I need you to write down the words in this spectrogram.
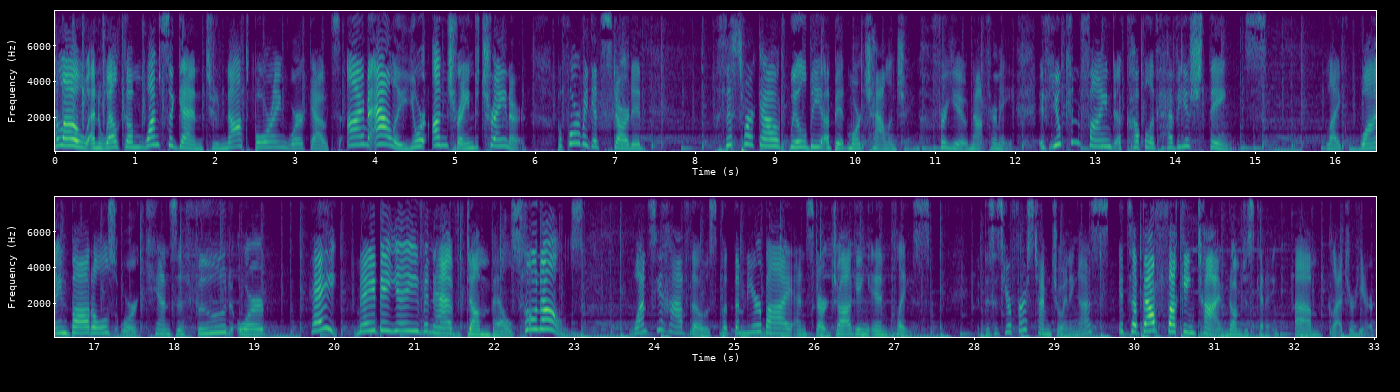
Hello and welcome once again to Not Boring Workouts. I'm Allie, your untrained trainer. Before we get started, this workout will be a bit more challenging for you, not for me. If you can find a couple of heavyish things, like wine bottles or cans of food, or hey, maybe you even have dumbbells, who knows? Once you have those, put them nearby and start jogging in place. If this is your first time joining us, it's about fucking time. No, I'm just kidding. Um, glad you're here.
